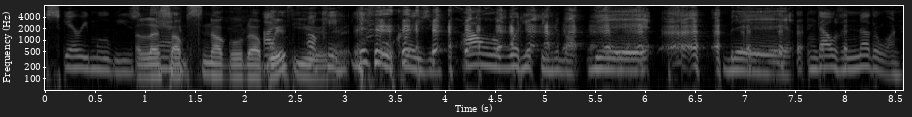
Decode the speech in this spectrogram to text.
scary movies. unless I'm snuggled up I- with you. Okay, this is crazy. I don't know what he's thinking about. Bleh, bleh. And that was another one.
